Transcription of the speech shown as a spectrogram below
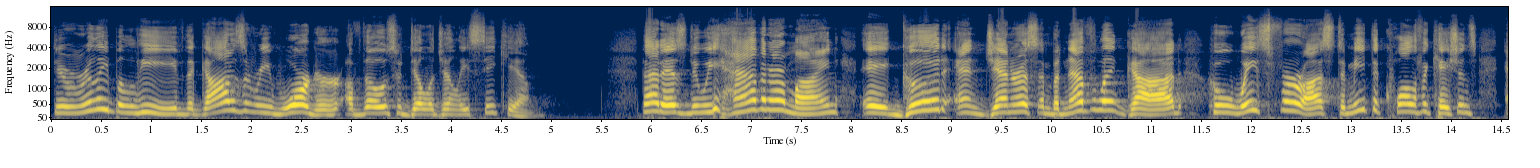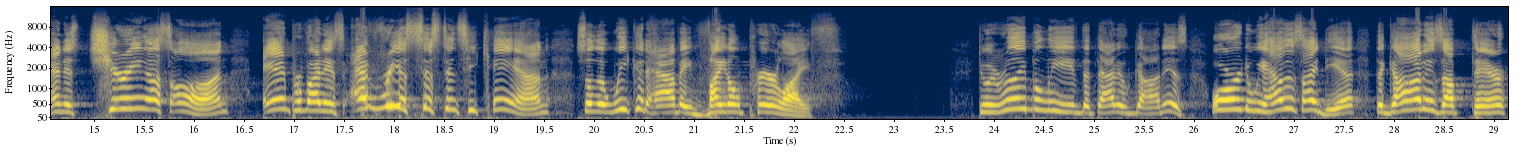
Do you really believe that God is a rewarder of those who diligently seek him? That is, do we have in our mind a good and generous and benevolent God who waits for us to meet the qualifications and is cheering us on and providing us every assistance he can so that we could have a vital prayer life? Do we really believe that that is who God is? Or do we have this idea that God is up there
